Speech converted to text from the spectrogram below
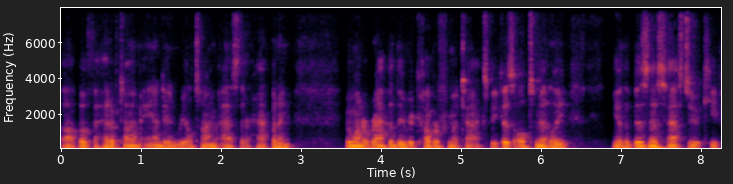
uh, both ahead of time and in real time as they're happening. We want to rapidly recover from attacks because ultimately know, the business has to keep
